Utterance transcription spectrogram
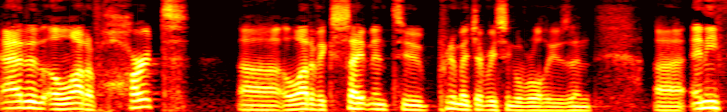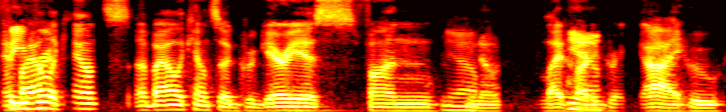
added a lot of heart Uh, a lot of excitement to pretty much every single role he was in. Uh, any And by all accounts, uh, by all accounts, a gregarious, fun, Yeah. you know, lighthearted, Yeah. great guy who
